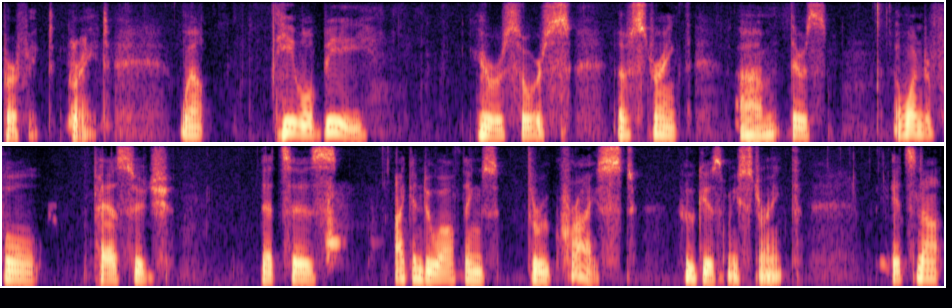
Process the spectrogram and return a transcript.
Perfect. Great. Well, He will be your source of strength. Um, there's a wonderful passage that says, I can do all things through Christ who gives me strength. It's not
